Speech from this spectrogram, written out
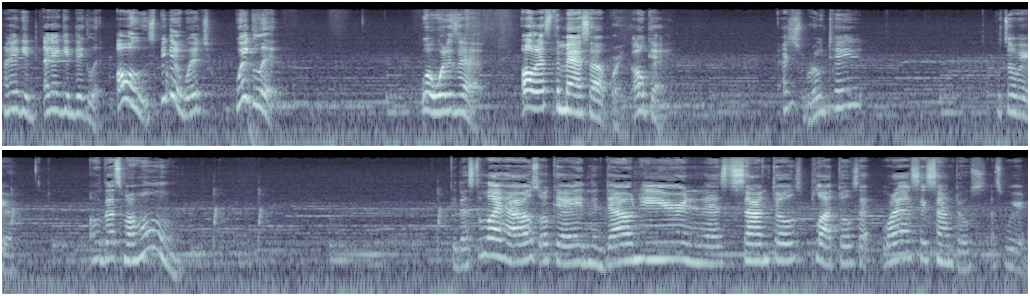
I gotta get, I gotta get Diglett. Oh, speaking of which, Wiglett. Whoa, what is that? Oh, that's the mass outbreak. Okay. I just rotated. What's over here? Oh, that's my home. Okay, that's the lighthouse. Okay, and then down here, and then that's Santos, Platos. Why did I say Santos? That's weird.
